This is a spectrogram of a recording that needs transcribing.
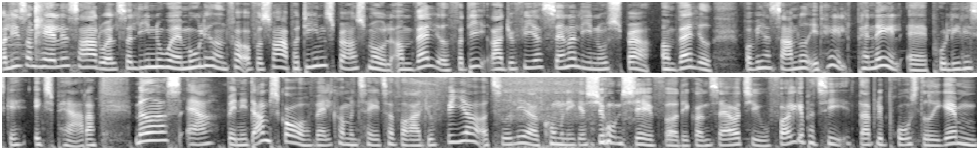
Og ligesom Helle, så har du altså lige nu uh, muligheden for at få svar på dine spørgsmål om valget, fordi Radio 4 sender lige nu spørg om valget, hvor vi har samlet et helt panel af politiske eksperter. Med os er Benny Damsgaard, valgkommentator for Radio 4 og tidligere kommunikationschef for det konservative Folkeparti, der blev prostet igennem.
